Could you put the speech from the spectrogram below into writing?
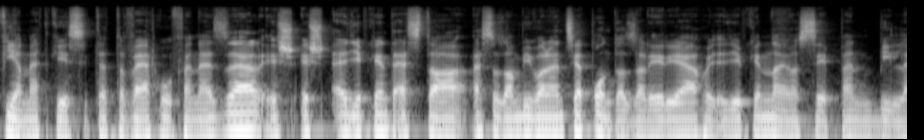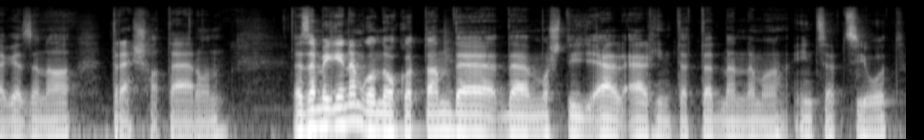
filmet készített a Verhoeven ezzel, és, és egyébként ezt, a, ezt az ambivalenciát pont azzal éri el, hogy egyébként nagyon szépen billeg ezen a trash határon. Ezen még én nem gondolkodtam, de, de most így el, elhintetted bennem a incepciót.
